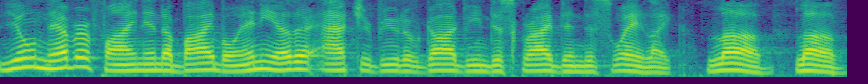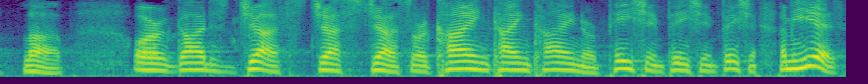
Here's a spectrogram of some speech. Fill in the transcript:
you'll never find in the Bible any other attribute of God being described in this way, like love, love, love. Or God is just, just, just, or kind, kind, kind, or patient, patient, patient. I mean, He is.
